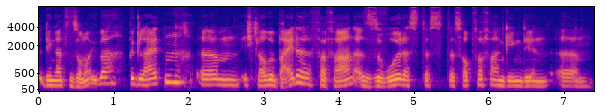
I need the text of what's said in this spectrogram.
den ganzen Sommer über begleiten. Ähm, ich glaube, beide Verfahren, also sowohl das, das, das Hauptverfahren gegen den ähm,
